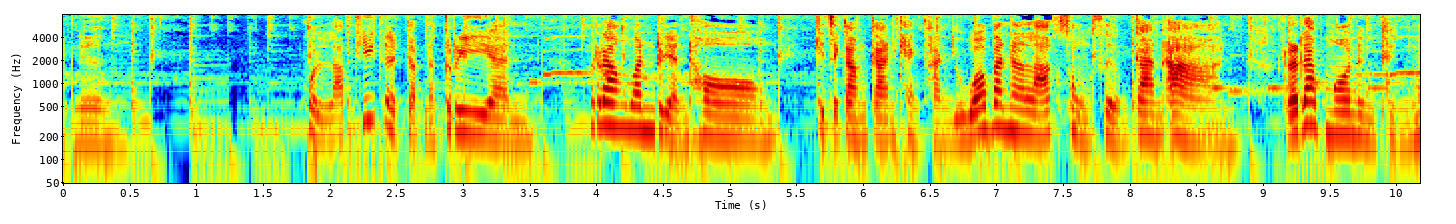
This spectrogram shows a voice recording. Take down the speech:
ตหนึ่ง ผลลัพธ์ที่เกิดกับนักเรียน รางวัลเหรียญทอง กิจกรรมการแข่งขันยุวบรรณารักษ์ส่งเสริมการอ่าน ระดับม .1 ถึงม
